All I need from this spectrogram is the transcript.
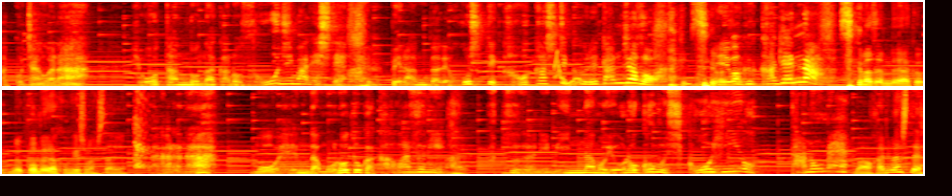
アッコちゃんはなひょうたんの中の掃除までして、ベランダで干して乾かしてくれたんじゃぞ、すい迷惑かけんな。すいません迷惑ご迷惑おかけしましたね。だからなもう変なものとか買わずに、はい。普通にみんなも喜ぶ嗜好品を頼め。まあわかりましたよ。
